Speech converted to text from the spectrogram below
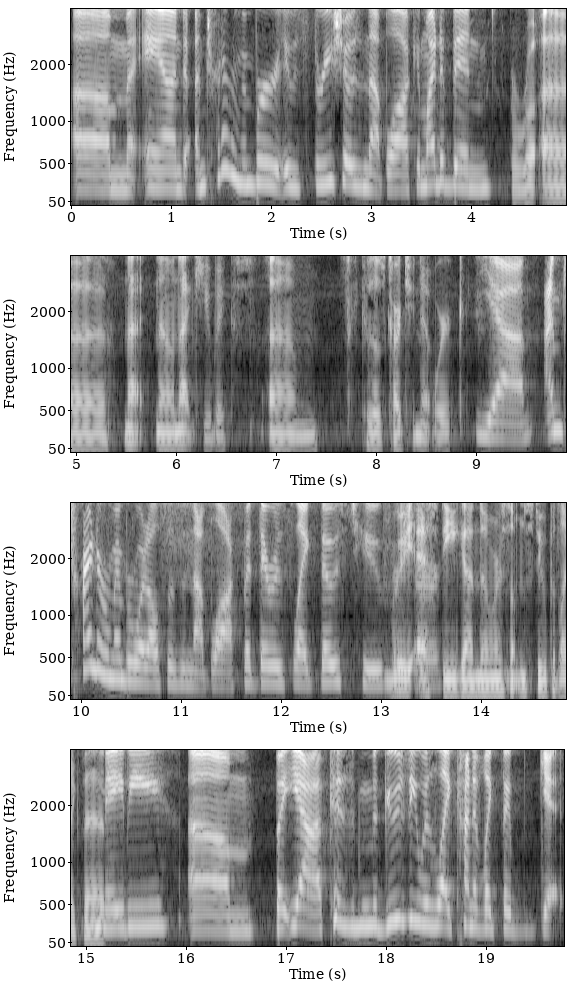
Um, and I'm trying to remember. It was three shows in that block. It might have been Uh, not no, not Cubix. Um, because it was Cartoon Network. yeah. I'm trying to remember what else was in that block, but there was like those two for Maybe sure. SD Gundam or something stupid like that. maybe. Um, but yeah, because Miguzi was like kind of like the get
